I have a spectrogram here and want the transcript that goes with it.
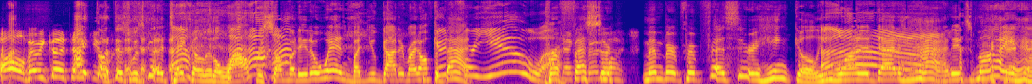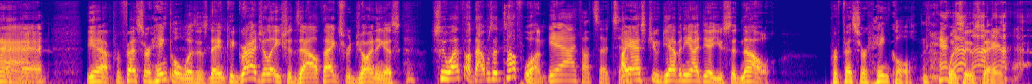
Oh, very good. I Thank you. I thought this was going to take a little while for somebody to win, but you got it right off the Good bat. for you. Professor, much. remember Professor Hinkle? He wanted that hat. Ah. It's my hat. Yeah, Professor Hinkle was his name. Congratulations, Al. Thanks for joining us. Sue, I thought that was a tough one. Yeah, I thought so too. I asked you, do you have any idea? You said no. Professor Hinkle was his name.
